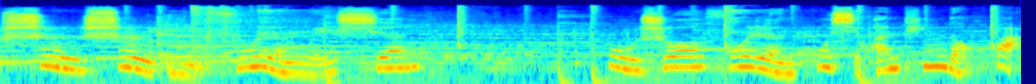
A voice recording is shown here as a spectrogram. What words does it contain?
事事以夫人为先，不说夫人不喜欢听的话。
